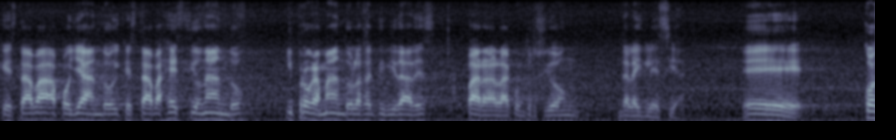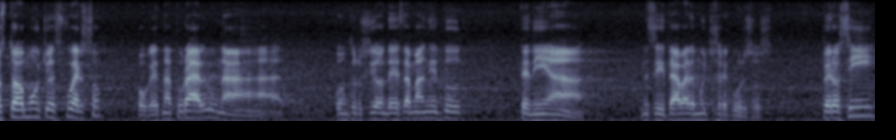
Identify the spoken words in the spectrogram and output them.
que estaba apoyando y que estaba gestionando y programando las actividades para la construcción de la iglesia. Eh, costó mucho esfuerzo, porque es natural, una construcción de esta magnitud tenía, necesitaba de muchos recursos. Pero sí,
